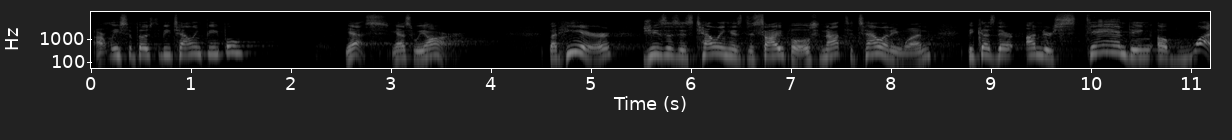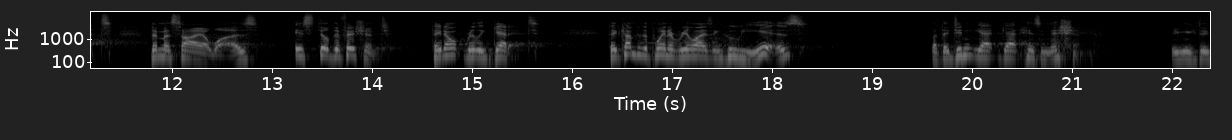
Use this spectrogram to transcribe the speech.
Aren't we supposed to be telling people? Yes, yes, we are. But here, Jesus is telling his disciples not to tell anyone because their understanding of what the Messiah was is still deficient. They don't really get it. They'd come to the point of realizing who he is, but they didn't yet get his mission. You can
